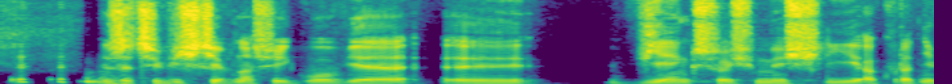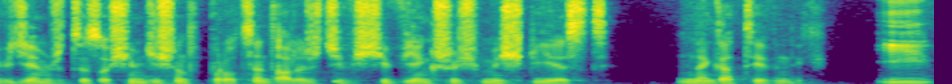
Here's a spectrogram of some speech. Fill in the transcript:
rzeczywiście w naszej głowie... Yy, większość myśli, akurat nie wiedziałem, że to jest 80%, ale rzeczywiście większość myśli jest negatywnych. I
